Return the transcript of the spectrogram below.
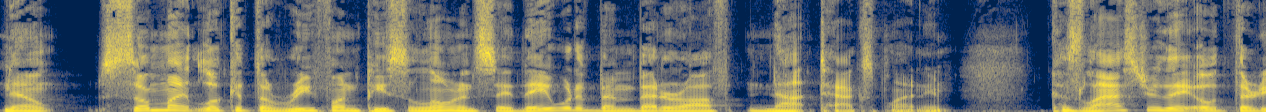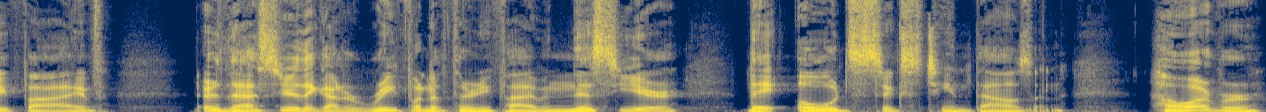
Now, some might look at the refund piece alone and say they would have been better off not tax planning. Cuz last year they owed 35 or last year they got a refund of 35 and this year they owed 16,000. However,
